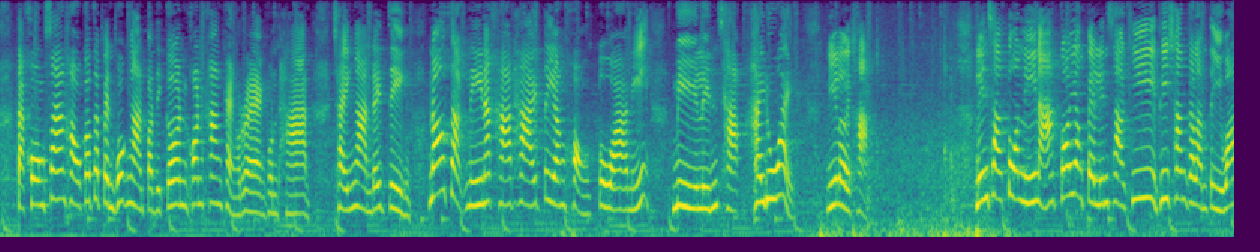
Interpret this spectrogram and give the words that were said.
ๆ แต่โครงสร้างเขาก็จะเป็นพวกงานปาร์ติเกิลค่อนข้างแข็งแรงทนทาน ใช้งานได้จริง นอกจากนี้นะคะท้ายเตียงของตัวนี้มีลิ้นชักให้ด้วย นี่เลยค่ะ ลิ้นชักตัวนี้นะ ก็ยังเป็นลิ้นชักที่พี่ช่างการันตีว่า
